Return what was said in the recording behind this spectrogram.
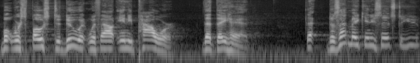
but we're supposed to do it without any power that they had. That, does that make any sense to you?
